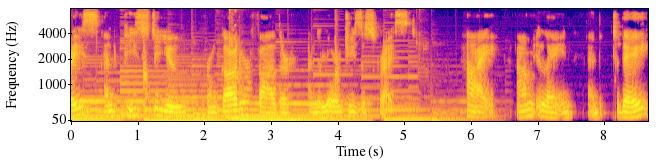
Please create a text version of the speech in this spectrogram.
Grace and peace to you from God our Father and the Lord Jesus Christ. Hi, I'm Elaine, and today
